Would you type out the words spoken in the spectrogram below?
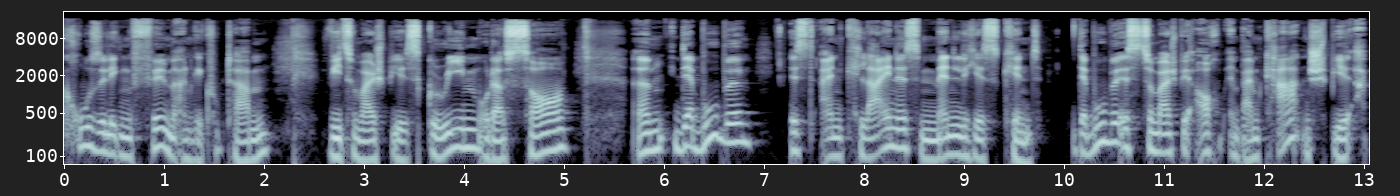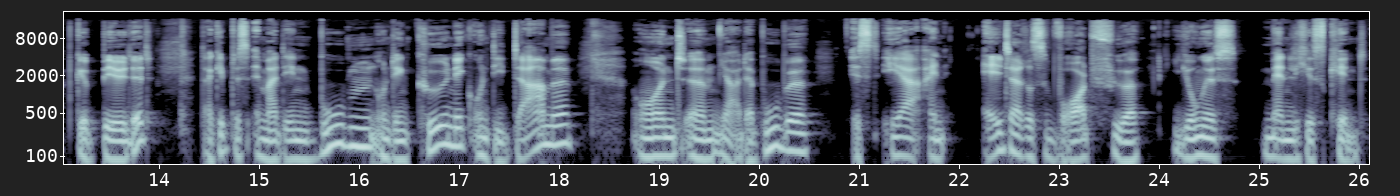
gruseligen Filme angeguckt haben, wie zum Beispiel Scream oder Saw. Ähm, der Bube ist ein kleines männliches Kind. Der Bube ist zum Beispiel auch beim Kartenspiel abgebildet. Da gibt es immer den Buben und den König und die Dame. Und ähm, ja, der Bube ist eher ein älteres Wort für junges männliches Kind.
